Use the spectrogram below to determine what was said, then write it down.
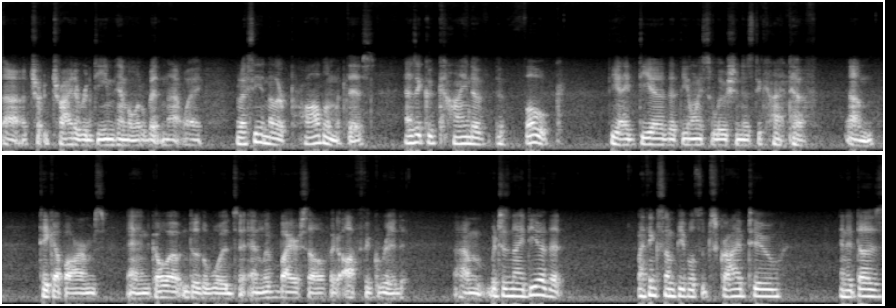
uh, tr- try to redeem him a little bit in that way. But I see another problem with this, as it could kind of evoke the idea that the only solution is to kind of um, take up arms and go out into the woods and live by yourself, like off the grid, um, which is an idea that I think some people subscribe to, and it does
